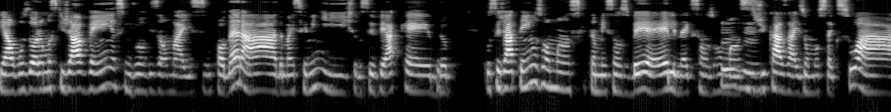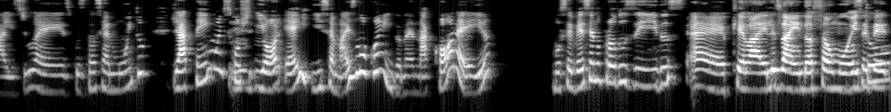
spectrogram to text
Tem alguns doramas que já vêm, assim, de uma visão mais empoderada, mais feminista, você vê a quebra. Você já tem os romances que também são os BL, né? Que são os romances Uhum. de casais homossexuais, de lésbicos. Então, assim, é muito. Já tem uma desconstrução. Uhum. E olha, é, isso é mais louco ainda, né? Na Coreia, você vê sendo produzidos. É, porque lá eles ainda são muito. você vê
